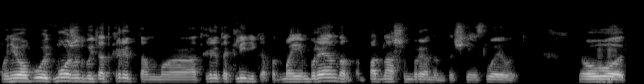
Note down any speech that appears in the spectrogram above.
у него будет, может быть, открыт там, э, открыта клиника под моим брендом, там, под нашим брендом, точнее, с Лейлой, вот.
